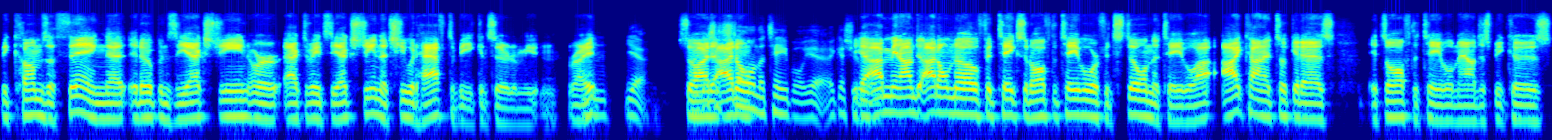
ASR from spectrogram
becomes a thing that it opens the X gene or activates the X gene, that she would have to be considered a mutant, right? Mm-hmm. Yeah. So I, I, I don't still on the table. Yeah, I guess. yeah, right. I mean, I'm, I don't know if it takes it off the table or if it's still on the table. I, I kind of took it as it's off the table now, just because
